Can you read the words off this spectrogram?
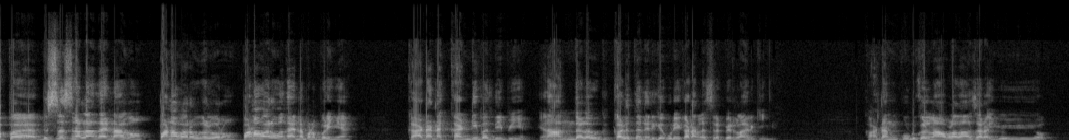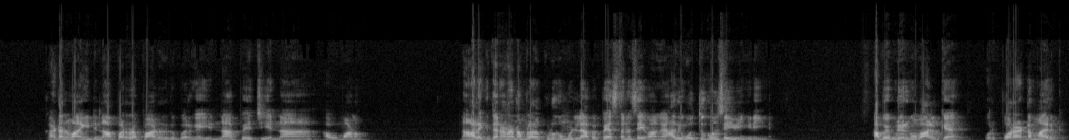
அப்போ பிஸ்னஸ் நல்லா இருந்தால் என்ன ஆகும் பண வரவுகள் வரும். பண வரவு வந்தால் என்ன பண்ண போகிறீங்க கடனை கண்டிப்பாக தீப்பீங்க. ஏன்னா அந்த அளவுக்கு கழுத்தை நெரிக்கக்கூடிய கடனில் சில பேர்லாம் இருக்கீங்க. கடன் கொடுக்கலாம் அவ்வளோதான் சார். ஐயோ கடன் வாங்கிட்டு நான் படுற பாடு இருக்குது பாருங்கள் என்ன பேச்சு என்ன அவமானம்? நாளைக்கு தரேன்னா நம்மளால் கொடுக்க முடியல. அப்போ பேசத்தானே செய்வாங்க. அது ஒத்துக்கவும் செய்வீங்க நீங்கள் அப்போ எப்படி இருக்கும் வாழ்க்கை? ஒரு போராட்டமாக இருக்குது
